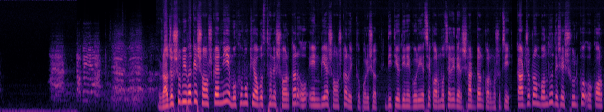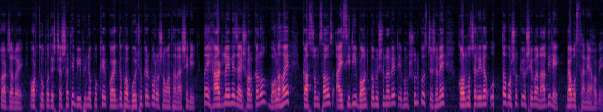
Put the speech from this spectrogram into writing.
রাজস্ব বিভাগের সংস্কার নিয়ে মুখোমুখি অবস্থানে সরকার ও এনবিআর সংস্কার ঐক্য পরিষদ। দ্বিতীয় দিনে গড়িয়েছে কর্মচারীদের শাটডাউন কর্মসূচি। কার্যক্রম বন্ধ দেশের শুল্ক ও কর কার্যালয়ে। অর্থ উপদেষ্টার সাথে বিভিন্ন পক্ষের কয়েক দফা বৈঠকের পরও সমাধান আসেনি। তাই হার্ডলাইনে যায় সরকারও, বলা হয়, customs house, ICD, bond commissionerate এবং শুল্ক স্টেশনে কর্মচারীরা অত্যাবশ্যকীয় সেবা না দিলে ব্যবস্থা নেওয়া হবে।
